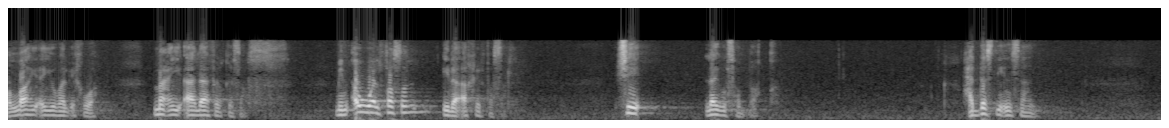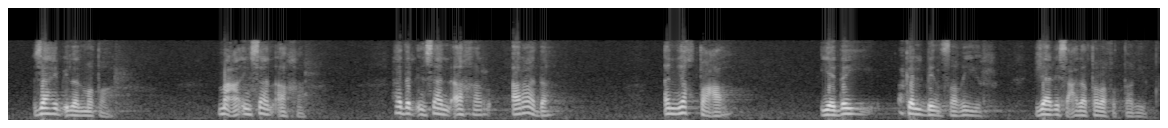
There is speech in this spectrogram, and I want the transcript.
والله أيها الأخوة معي آلاف القصص من أول فصل إلى آخر فصل. شيء لا يصدق. حدثني إنسان ذاهب إلى المطار مع إنسان آخر. هذا الإنسان الآخر أراد أن يقطع يدي كلب صغير جالس على طرف الطريق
